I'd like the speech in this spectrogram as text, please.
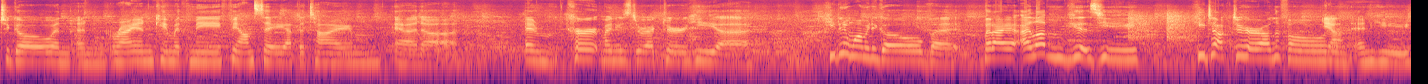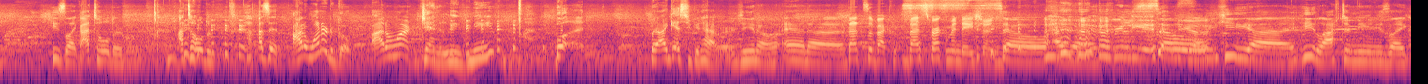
to go, and, and Ryan came with me, fiance at the time, and uh, and Kurt, my news director, he uh, he didn't want me to go, but but I, I love him because he he talked to her on the phone, Yeah. and, and he he's like, I told her, I told her, I said I don't want her to go, I don't want Jen to leave me, but but I guess you could have her, you know, and uh, That's the bec- best recommendation. so I know. really is. So Yeah. he uh, he laughed at me and he's like,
